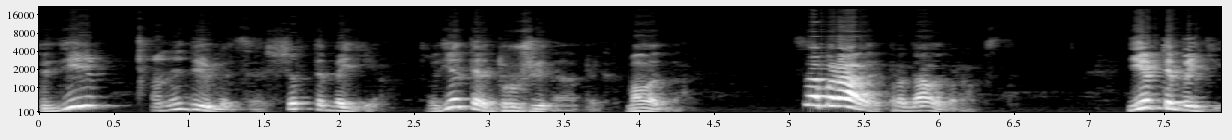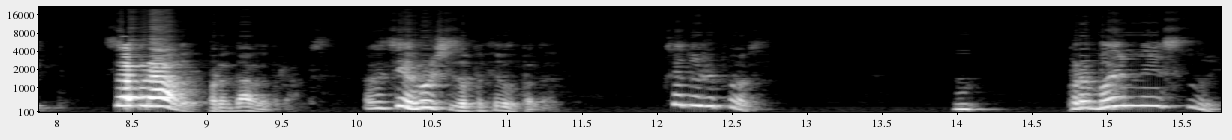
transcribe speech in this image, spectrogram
Тоді вони дивляться, що в тебе є. От є тебе дружина, наприклад, молода. Забрали, продали в рабство. Є в тебе дід. Забрали, продали в рабство. А за ці гроші заплатили податки. Це дуже просто. Проблем не існує.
